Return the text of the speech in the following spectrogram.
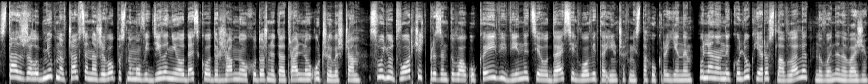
Стас Жалобнюк навчався на живописному відділенні Одеського державного художньо-театрального училища. Свою творчість презентував у Києві, Вінниці, Одесі, Львові та інших містах України. Уляна Николюк, Ярослав Лелет. Новини на вежі.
